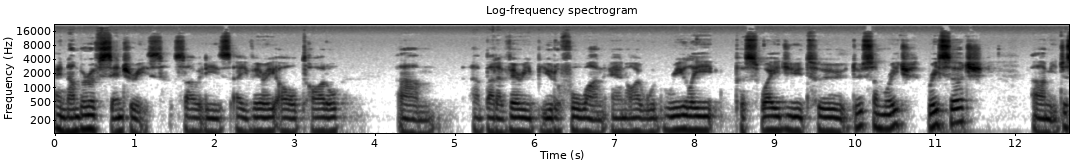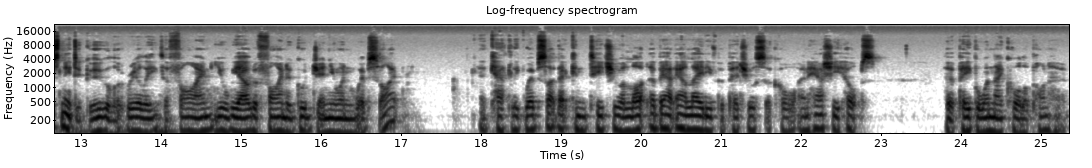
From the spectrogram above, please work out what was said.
a number of centuries. So it is a very old title, um, uh, but a very beautiful one. And I would really persuade you to do some research. Um, you just need to Google it really to find. You'll be able to find a good, genuine website a Catholic website that can teach you a lot about Our Lady of Perpetual Succor and how she helps her people when they call upon her.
